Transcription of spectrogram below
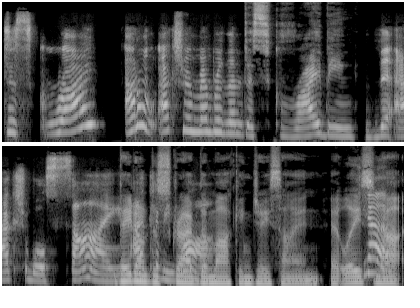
describe. I don't actually remember them describing the actual sign. They don't describe the. Mockingjay sign. At least Yeah. not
